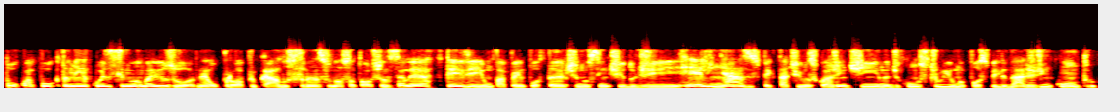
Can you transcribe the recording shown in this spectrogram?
pouco a pouco também a coisa se normalizou, né? O próprio Carlos França, nosso atual chanceler, teve um papel importante no sentido de realinhar as expectativas com a Argentina, de construir uma possibilidade de encontro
